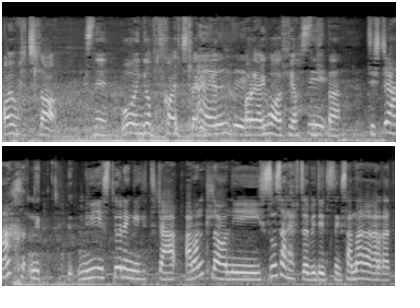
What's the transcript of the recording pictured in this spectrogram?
гоё болчлоо гэснээ. Өө ингээ болохоо ичлаа гэдэг. Бараг айгүй олон явсан л та. Тэр чинь анх нэг миний 9 дугаар ангийн хэд чи 17 оны 9 сар хавцаа бид эдс нэг санаагаа гаргаад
